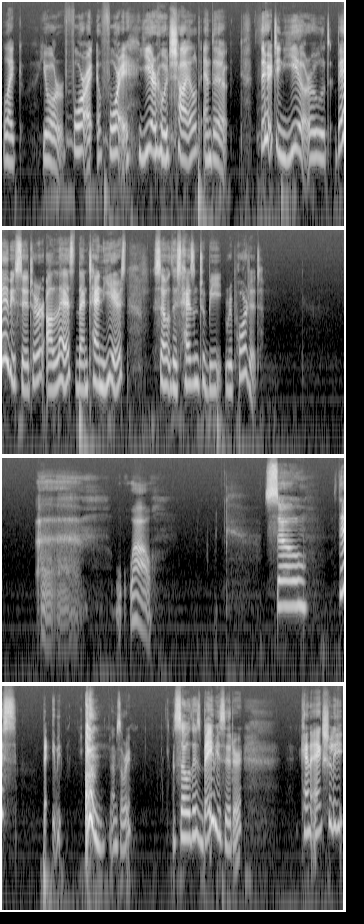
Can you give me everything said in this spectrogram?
like your four uh, four year old child and the 13 year old babysitter are less than 10 years, so this hasn't to be reported. uh, wow. So this baby I'm sorry. So this babysitter can actually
